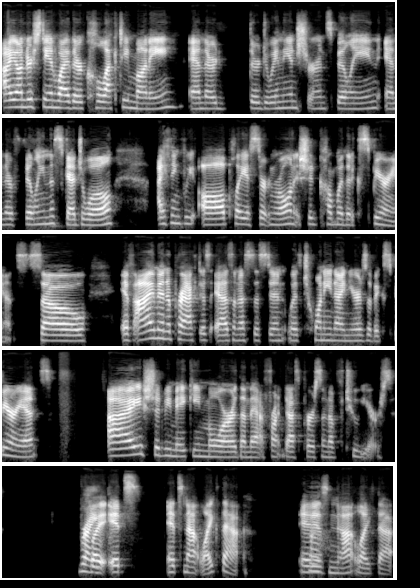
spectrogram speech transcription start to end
I understand why they're collecting money and they're they're doing the insurance billing and they're filling the schedule. I think we all play a certain role and it should come with experience. So, if I'm in a practice as an assistant with 29 years of experience, I should be making more than that front desk person of 2 years right. but it's it's not like that It Huh. is not like that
